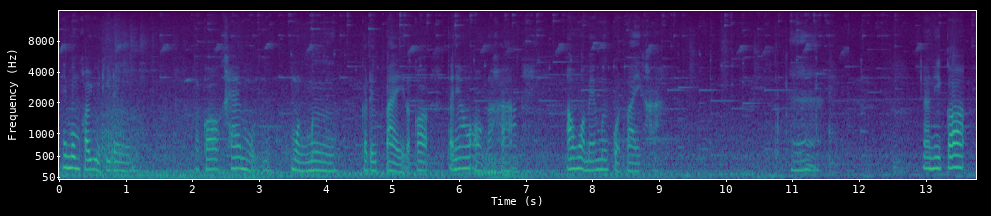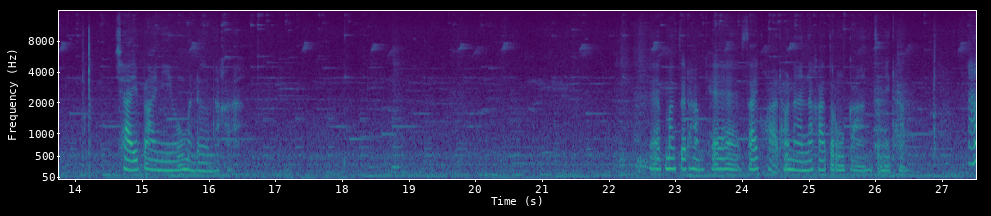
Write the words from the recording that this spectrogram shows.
ให้มุมเขาอยู่ที่เดิม แล้วก็แค่หมุนหมุนมือกระดึบไปแล้วก็ตอนนี้เอาออกนะคะ เอาหัวแม่มือกดไว้ค่ะอ่าแล้วนี้ก็ใช้ปลายนิ้วเหมือนเดิมนะคะ แอปมักจะทำแค่ซ้ายขวาเท่านั้นนะคะ ตรงกลางจะไม่ทำอะ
